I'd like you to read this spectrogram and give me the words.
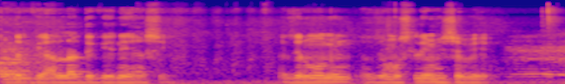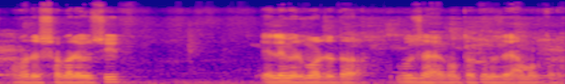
তাদেরকে আল্লাহর দিকে নিয়ে আসি। একজন মমিন, একজন মুসলিম হিসেবে আমাদের সবারই উচিত এলেমের মর্যাদা বোঝা এবং তত অনুযায়ী আমল করা।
